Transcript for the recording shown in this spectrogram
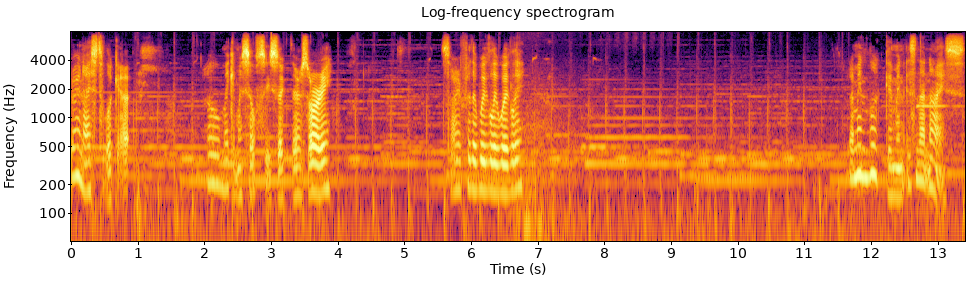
very nice to look at. Oh, making myself seasick there, sorry. Sorry for the wiggly wiggly. I mean, look, I mean, isn't that nice?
